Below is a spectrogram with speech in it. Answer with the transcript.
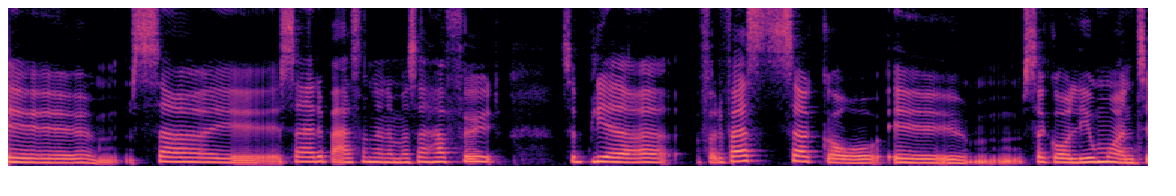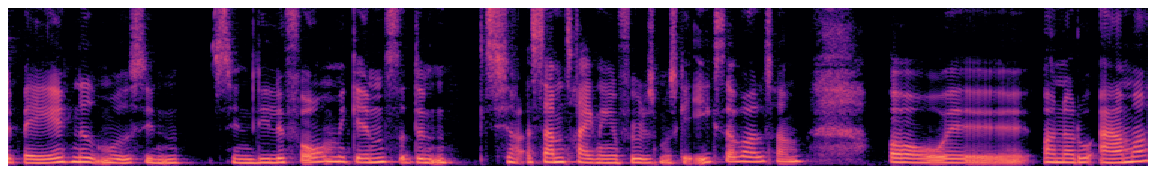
øh, så, øh, så er det bare sådan, at når man så har født, øh, så bliver, for det første, så går, øh, så går livmoderen tilbage ned mod sin, sin lille form igen, så den sammentrækning føles måske ikke så voldsom. Og, øh, og når du ammer,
